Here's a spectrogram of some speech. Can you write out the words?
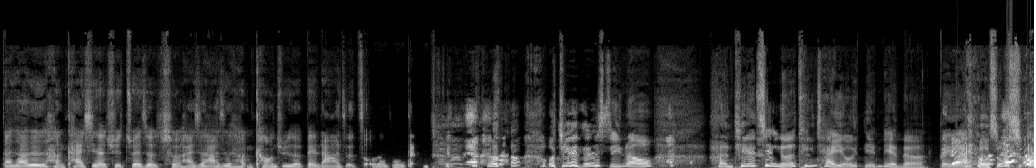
但是它就是很开心的去追着车，还是它是很抗拒的被拉着走那种感觉？我觉得你这个形容很贴切，可是听起来有一点点的悲哀，我说不出来。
